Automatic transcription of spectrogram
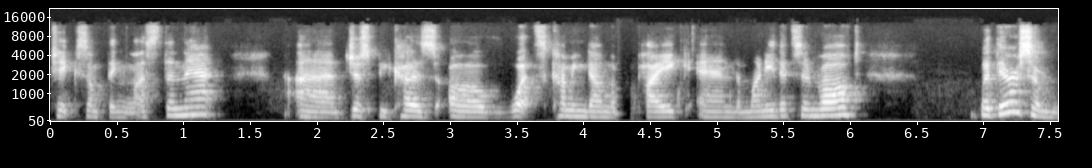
take something less than that uh, just because of what's coming down the pike and the money that's involved. But there are some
